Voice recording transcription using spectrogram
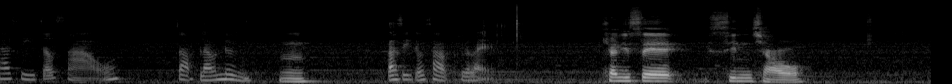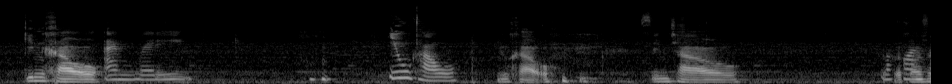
ราศีเจ้าสาว จับแล้วหนึ่งอืม ราศีเจ้าสาวคืออะไร can you say ซินเฉากินเขา I'm ready หิ้วเขาหิวเขาซินเฉาละละคครรสส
